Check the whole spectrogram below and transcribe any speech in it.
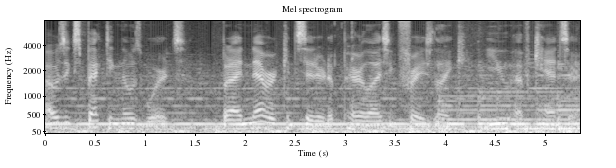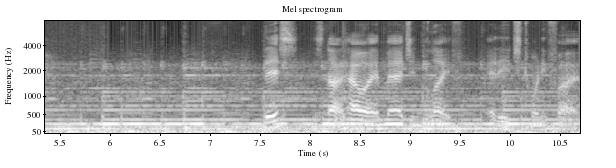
I was expecting those words, but I never considered a paralyzing phrase like, you have cancer. This is not how I imagined life at age 25.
